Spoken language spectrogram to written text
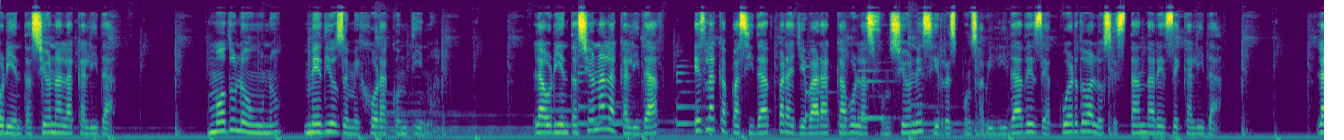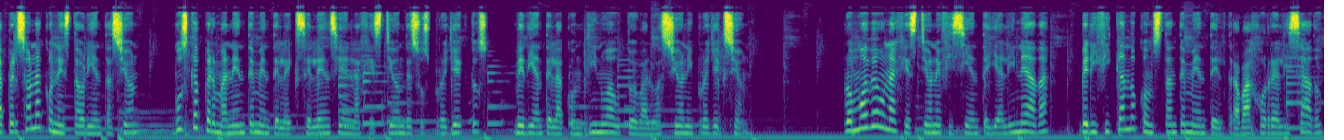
Orientación a la calidad. Módulo 1. Medios de mejora continua. La orientación a la calidad es la capacidad para llevar a cabo las funciones y responsabilidades de acuerdo a los estándares de calidad. La persona con esta orientación busca permanentemente la excelencia en la gestión de sus proyectos mediante la continua autoevaluación y proyección. Promueve una gestión eficiente y alineada, verificando constantemente el trabajo realizado,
